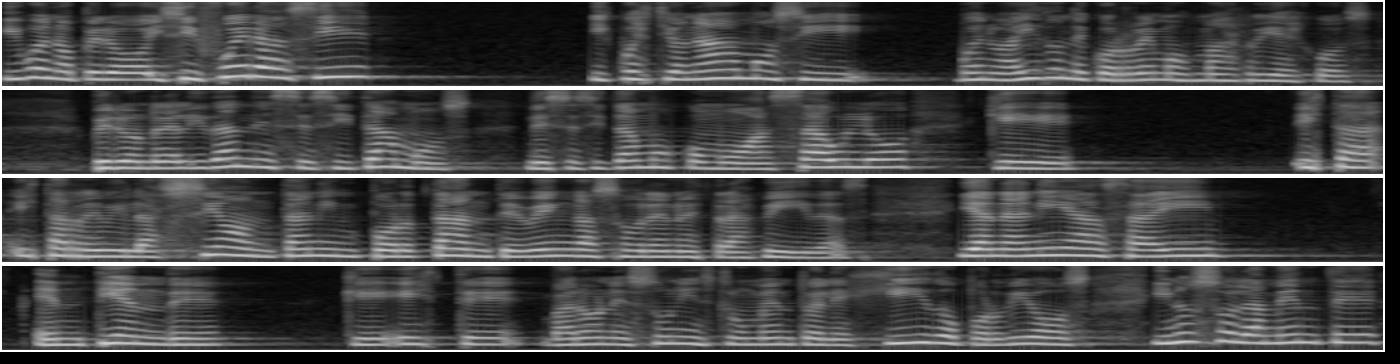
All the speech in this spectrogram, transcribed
Y bueno, pero ¿y si fuera así? Y cuestionamos y bueno, ahí es donde corremos más riesgos. Pero en realidad necesitamos, necesitamos como a Saulo que esta, esta revelación tan importante venga sobre nuestras vidas. Y Ananías ahí entiende que este varón es un instrumento elegido por Dios. Y no solamente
